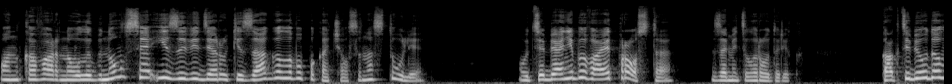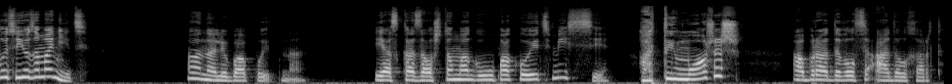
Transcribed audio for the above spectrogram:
Он коварно улыбнулся и, заведя руки за голову, покачался на стуле. «У тебя не бывает просто», — заметил Родерик. «Как тебе удалось ее заманить?» «Она любопытна. Я сказал, что могу упокоить Мисси». «А ты можешь?» — обрадовался Адалхард.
